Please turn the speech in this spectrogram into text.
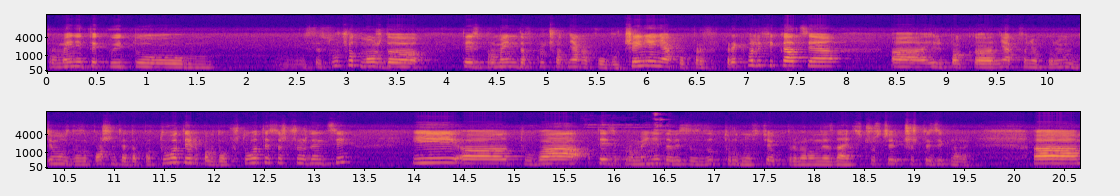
промените, които се случват. Може да тези промени да включват някакво обучение, някаква преквалификация а, или пък а, някаква необходимост да започнете да пътувате или пък да общувате с чужденци и а, това, тези промени да ви създадат трудности, ако примерно не знаете чужд, чужд език, нали. А,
